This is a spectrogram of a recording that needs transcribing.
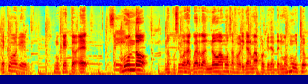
es como que un gesto. eh, Sí. Mundo, nos pusimos de acuerdo, no vamos a fabricar más porque ya tenemos mucho.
